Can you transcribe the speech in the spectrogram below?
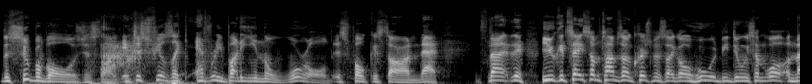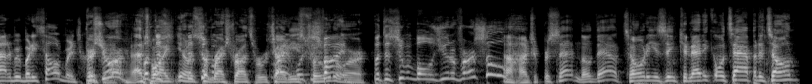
The Super Bowl is just like it just feels like everybody in the world is focused on that. It's not. You could say sometimes on Christmas, like, "Oh, who would be doing something?" Well, not everybody celebrates Christmas. For sure. That's But the- why, you know, some Super- restaurants for Chinese is food fine. or. But the Super Bowl is universal. A hundred percent, no doubt. Tony is in Connecticut. What's happening, Tone?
